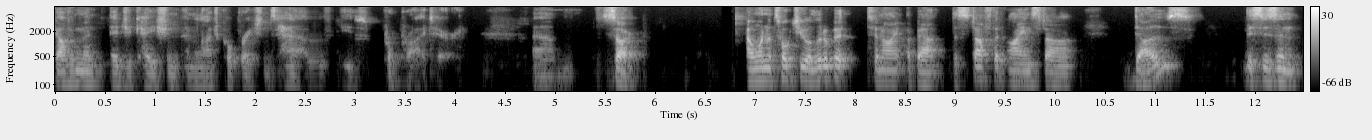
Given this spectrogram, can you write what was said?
government, education, and large corporations have is proprietary. Um, so I want to talk to you a little bit tonight about the stuff that Ironstar does. This isn't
